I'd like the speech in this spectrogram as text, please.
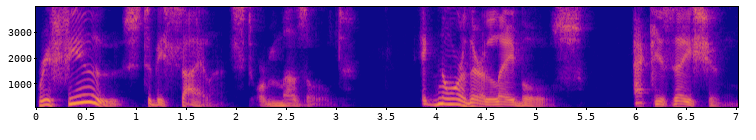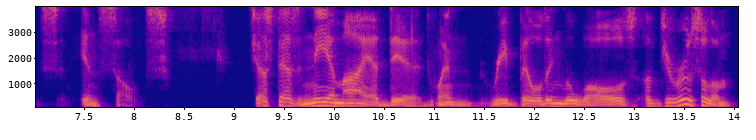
Refuse to be silenced or muzzled. Ignore their labels, accusations, insults, just as Nehemiah did when rebuilding the walls of Jerusalem.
